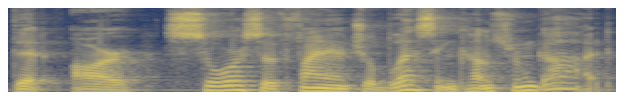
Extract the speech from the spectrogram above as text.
that our source of financial blessing comes from God.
